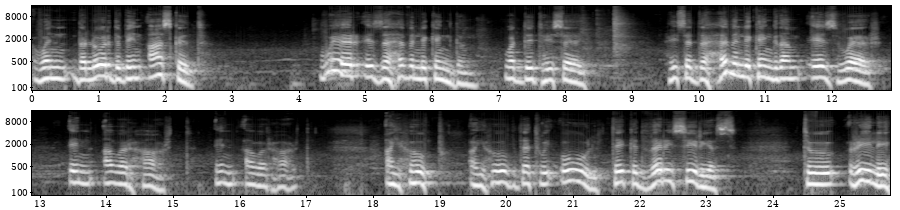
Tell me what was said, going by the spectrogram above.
When the Lord been asked, where is the heavenly kingdom? What did he say? He said, the heavenly kingdom is where? In our heart. In our heart. I hope, I hope that we all take it very serious to really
